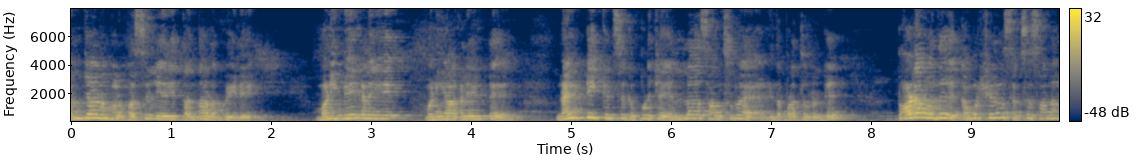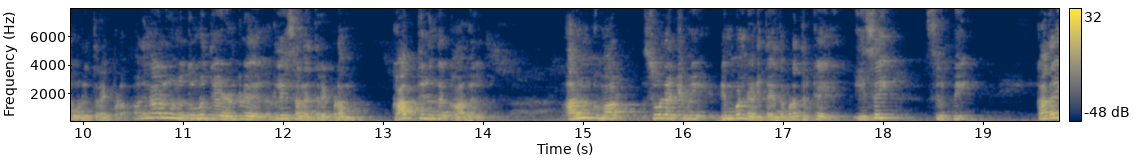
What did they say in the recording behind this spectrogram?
அஞ்சா நம்பர் பஸ்ஸில் ஏறி தந்தான குயிலே மணிமேகலையே மணியாகலேன்ட்டு நைன்டி கிட்ஸுக்கு பிடிச்ச எல்லா சாங்ஸுமே இந்த படத்தில் இருக்குது படம் வந்து கமர்ஷியலாக சக்ஸஸான ஒரு திரைப்படம். பதினாலு ஒன்று தொண்ணூற்றி ஏழு அன்று ரிலீஸ் ஆன திரைப்படம் காத்திருந்த காதல். அருண்குமார் சிவலட்சுமி டிம்பிள் நடித்த இந்த படத்திற்கு இசை சிற்பி கதை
